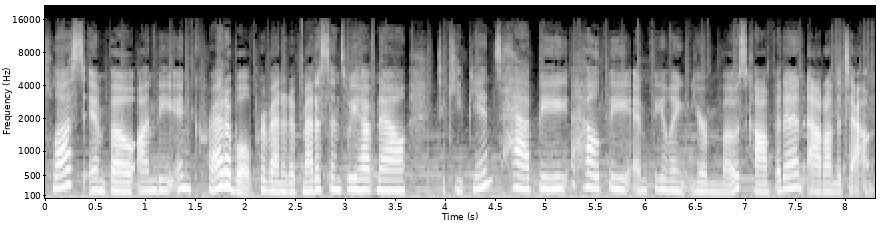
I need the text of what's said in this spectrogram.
plus info on the incredible preventative medicines we have now to keep yins happy, healthy, and feeling your most confident out on the town.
